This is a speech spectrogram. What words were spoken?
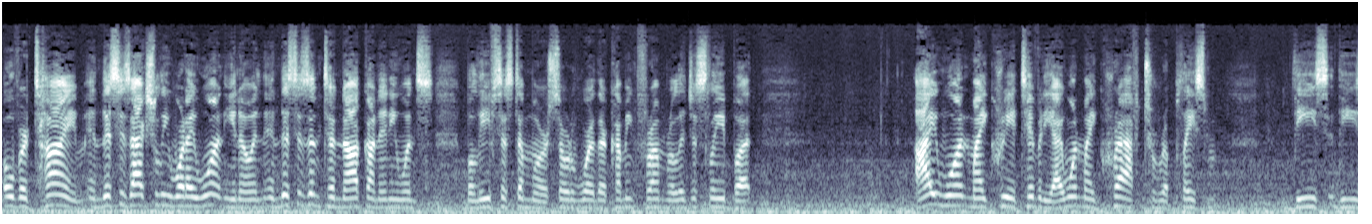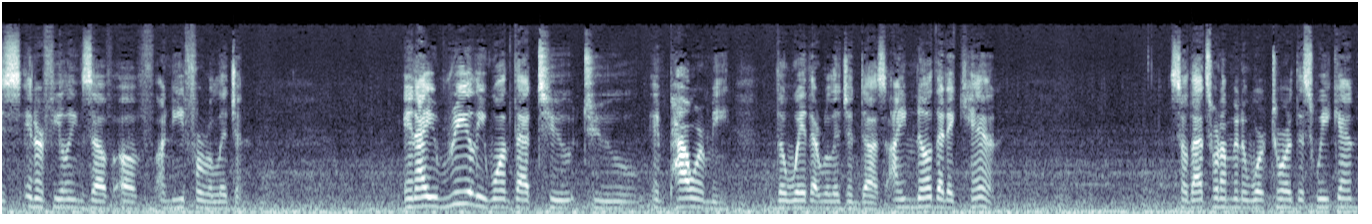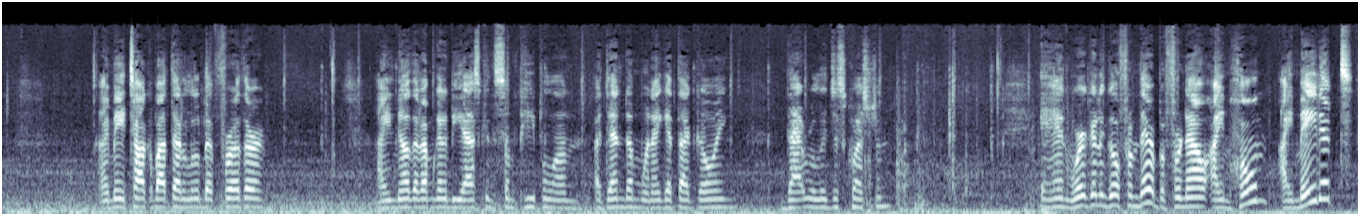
over time, and this is actually what I want, you know, and, and this isn't to knock on anyone's belief system or sort of where they're coming from religiously, but I want my creativity, I want my craft to replace these these inner feelings of, of a need for religion and I really want that to to empower me the way that religion does. I know that it can. So that's what I'm going to work toward this weekend. I may talk about that a little bit further. I know that I'm going to be asking some people on addendum when I get that going, that religious question. And we're going to go from there. But for now, I'm home. I made it.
